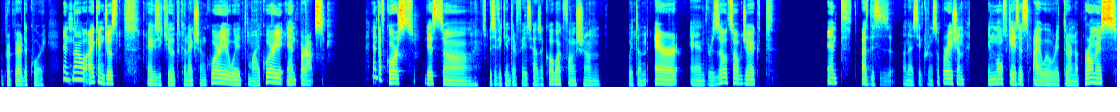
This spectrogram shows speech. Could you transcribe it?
to prepare the query. And now I can just execute connection query with my query and params. And of course, this uh, specific interface has a callback function with an error and results object. And as this is an asynchronous operation, in most cases, I will return a promise.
